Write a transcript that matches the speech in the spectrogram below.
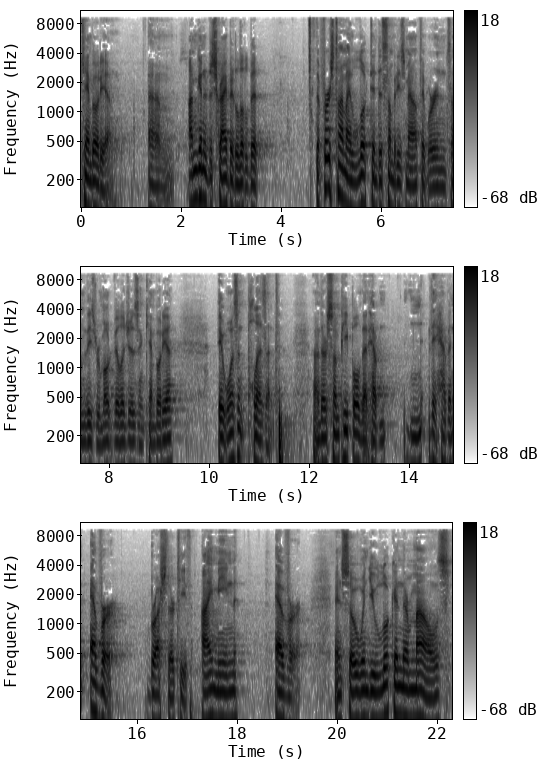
Cambodia. Um, I'm going to describe it a little bit. The first time I looked into somebody's mouth that were in some of these remote villages in Cambodia, it wasn't pleasant. Uh, there are some people that have they haven't ever brushed their teeth. I mean, ever. And so when you look in their mouths,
